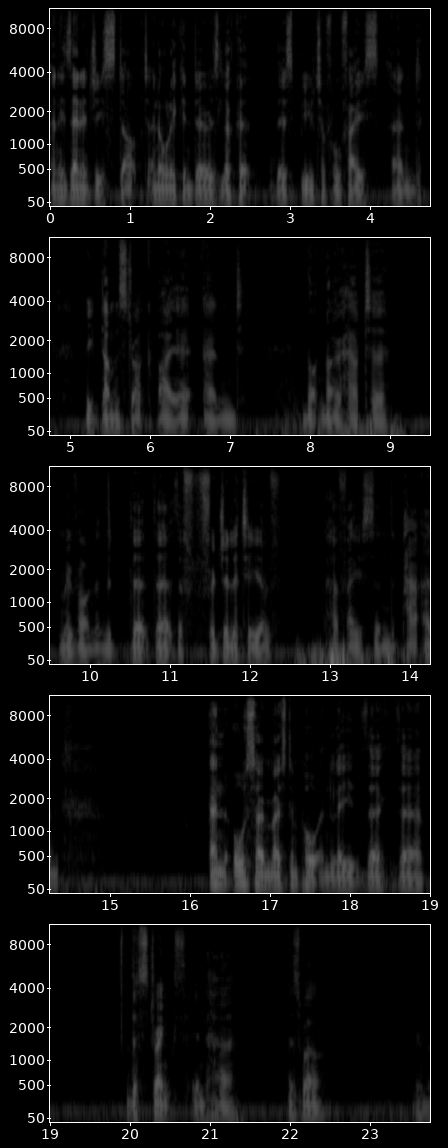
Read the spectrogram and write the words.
and his energy's stopped, and all he can do is look at this beautiful face and be dumbstruck by it, and not know how to move on, and the the the, the fragility of her face, and the pa- and and also most importantly the the the strength in her as well. You know.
